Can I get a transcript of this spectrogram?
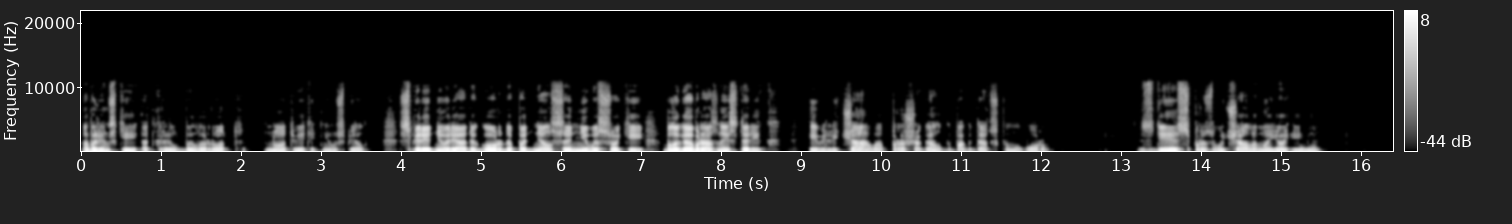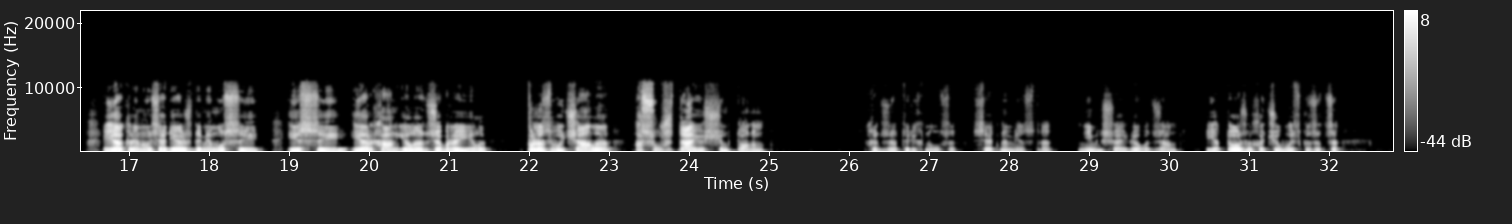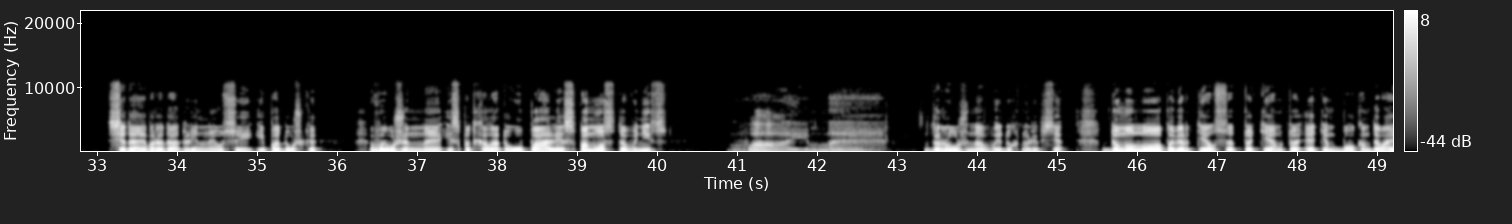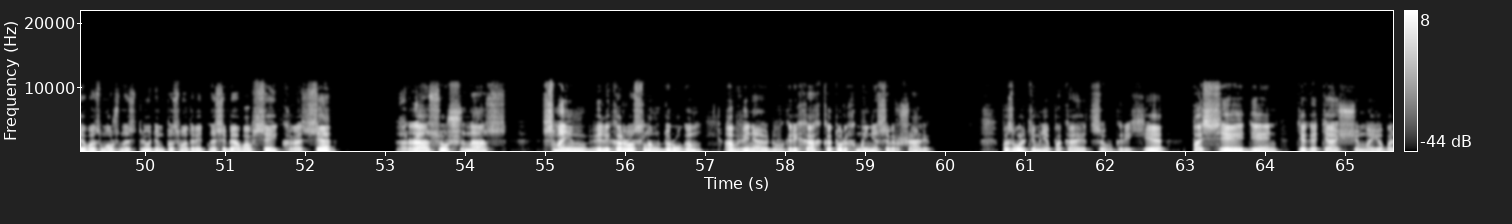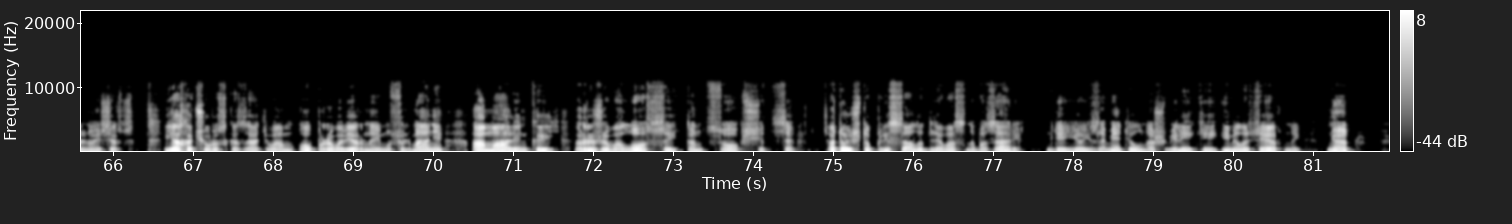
Аболинский открыл было рот, но ответить не успел. С переднего ряда гордо поднялся невысокий, благообразный старик и величаво прошагал к багдадскому вору. Здесь прозвучало мое имя? Я клянусь одеждами Мусы, Исы и архангела Джабраила, прозвучало осуждающим тоном. Хаджат рехнулся. «Сядь на место. Не мешай, Лева Джан. Я тоже хочу высказаться». Седая борода, длинные усы и подушка, выуженная из-под халата, упали с помоста вниз. «Вайме!» Дружно выдохнули все. Думало повертелся то тем, то этим боком, давая возможность людям посмотреть на себя во всей красе. Раз уж нас с моим великорослым другом обвиняют в грехах, которых мы не совершали, позвольте мне покаяться в грехе, по сей день тяготящим мое больное сердце. Я хочу рассказать вам о правоверной мусульмане, о маленькой рыжеволосой танцовщице, о той, что плясала для вас на базаре, где ее и заметил наш великий и милосердный. Нет,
